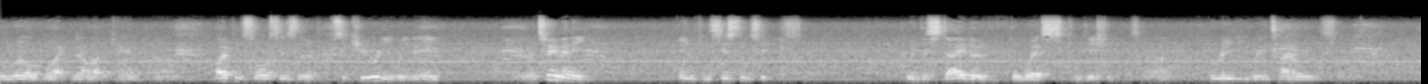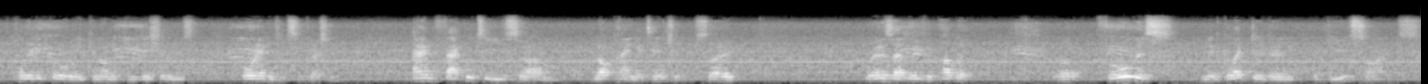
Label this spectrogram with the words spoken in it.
the world like no other can. Um, open source is the security we need. There are too many inconsistencies with the state of the West's conditions, uh, greedy retailers, political, economic conditions, or energy suppression, and faculties um, not paying attention. So where does that leave the public? Well, for all this neglected and abused science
